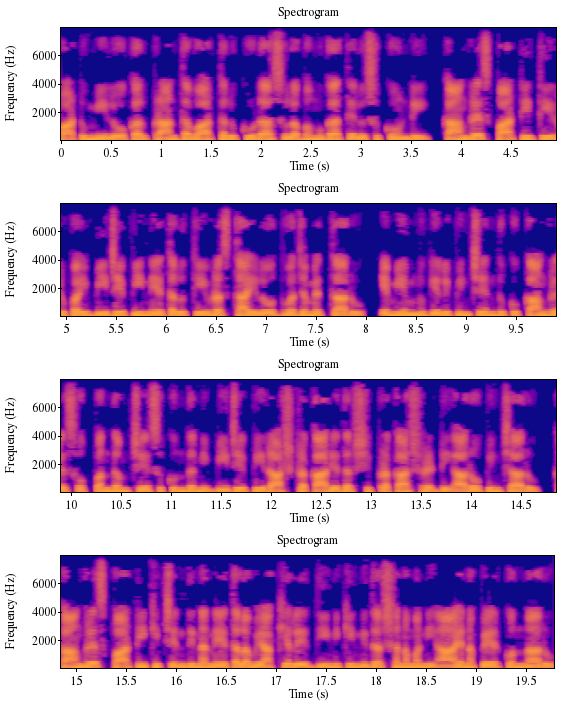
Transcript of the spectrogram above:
పాటు మీ లోకల్ ప్రాంత వార్తలు కూడా సులభముగా తెలుసుకోండి. కాంగ్రెస్ పార్టీ తీరుపై బీజేపీ నేతలు తీవ్రస్థాయిలో ధ్వజమెత్తారు. ఎంఎంను గెలిపించేందుకు కాంగ్రెస్ ఒప్పందం చేసుకుందని బీజేపీ రాష్ట్ర కార్యదర్శి ప్రకాష్ రెడ్డి ఆరోపించారు. కాంగ్రెస్ పార్టీకి చెందిన నేతల వ్యాఖ్యలే దీనికి నిదర్శనమని ఆయన పేర్కొన్నారు.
